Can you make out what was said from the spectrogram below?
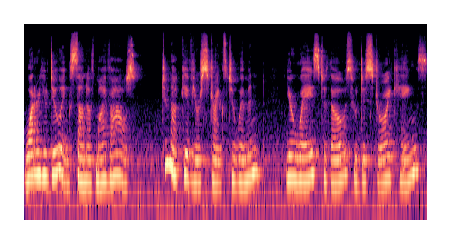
What are you doing, son of my vows? Do not give your strength to women, your ways to those who destroy kings.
